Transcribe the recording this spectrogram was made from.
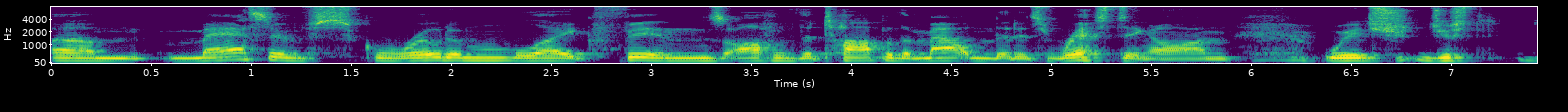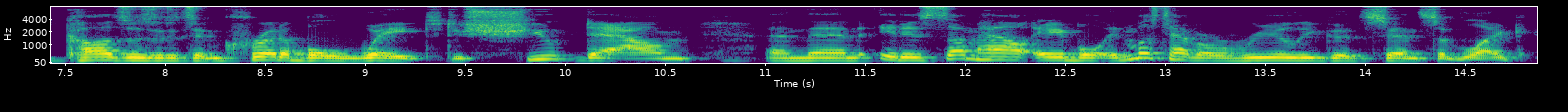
um, massive scrotum like fins off of the top of the mountain that it's resting on, which just causes its incredible weight to shoot down. And then it is somehow able, it must have a really good sense of like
